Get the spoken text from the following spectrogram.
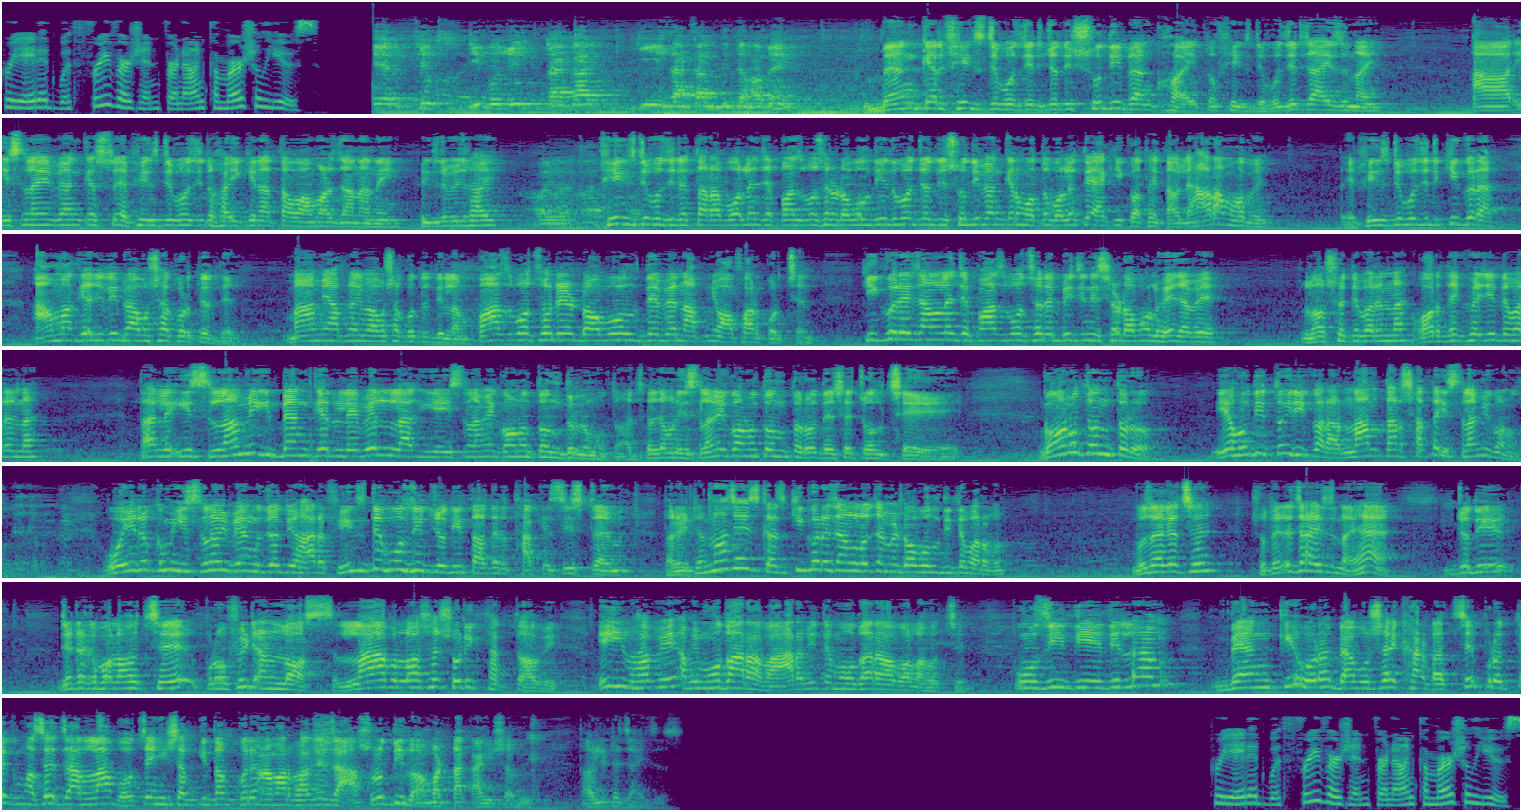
Created with free version for non-commercial use. এর fixed deposit টাকার কি জাকাত দিতে হবে? ব্যাংকের ফিক্সড ডিপোজিট যদি সুদি ব্যাংক হয় তো ফিক্সড ডিপোজিট জায়জ নাই আর ইসলামী ব্যাংকের ফিক্সড ডিপোজিট হয় কিনা তাও আমার জানা নেই। ফিক্সড ডিপোজিট হয়। ফিক্সড ডিপোজিটে তারা বলে যে পাঁচ বছরে ডবল দিয়ে দেবো যদি সুদি ব্যাংকের মতো বলে তো একই কথাই তাহলে হারাম হবে। ফিক্সড ডিপোজিট কি করে? আমাকে যদি ব্যবসা করতে দেন বা আমি আপনাকে ব্যবসা করতে দিলাম পাঁচ বছরে ডবল দেবেন আপনি অফার করছেন। কি করে জানলেন যে পাঁচ বছরে বিজনেসে ডবল হয়ে যাবে? লস হতে পারে না, অর্ধেক হয়ে যেতে পারে না। তাহলে ইসলামিক ব্যাংকের লেভেল লাগিয়ে ইসলামিক গণতন্ত্রের মতো। আজকাল যেমন ইসলামিক গণতন্ত্র দেশে চলছে। গণতন্ত্র, ইহুদি তৈরি করা, নাম তার সাথে ইসলামী গণতন্ত্র। ওই রকম ইসলামী ব্যাংক যদি আর ফিক্সড ডিপোজিট যদি তাদের থাকে সিস্টেম তাহলে এটা না যাইজ কাজ। কি করে জানলো যে আমি ডবল দিতে পারব? বোঝা গেছে? শুধু এটা জায়জ নাই হ্যাঁ। যদি যেটাকে বলা হচ্ছে প্রফিট অ্যান্ড লস লাভ লসে শরিক থাকতে হবে। এইভাবে আমি মোদারাবা, আরবিতে মোদারাবা বলা হচ্ছে। পুঁজি দিয়ে দিলাম, ব্যাংকে ওরা ব্যবসায় খাটাচ্ছে, প্রত্যেক মাসে যা লাভ হচ্ছে, হিসাব কিতাব করে আমার ভাগে যা আসলো দিল আমার টাকা হিসাবে। তাহলে এটা আছে। Created with free version for non-commercial use.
